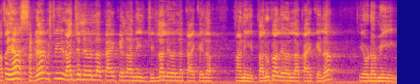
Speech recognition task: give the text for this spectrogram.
आता ह्या सगळ्या गोष्टी राज्य लेवलला काय केलं आणि जिल्हा लेवलला काय केलं आणि तालुका लेवलला काय केलं एवढं मी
